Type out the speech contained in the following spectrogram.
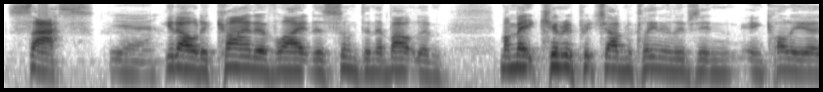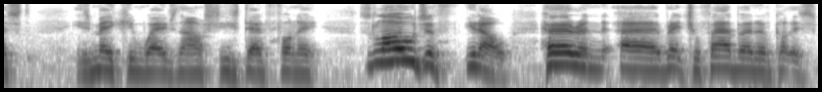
sass. Yeah. You know, they kind of like there's something about them. My mate Kiri Pritchard McLean, who lives in in Collyhurst, is making waves now. She's dead funny. There's loads of you know her and uh, Rachel Fairburn have got this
